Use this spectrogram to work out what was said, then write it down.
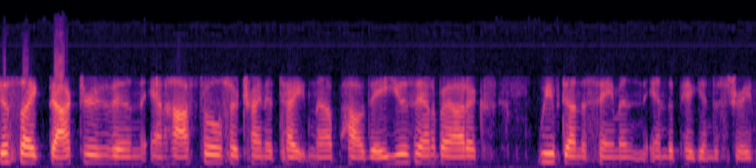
just like doctors and, and hospitals are trying to tighten up how they use antibiotics, we've done the same in, in the pig industry.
